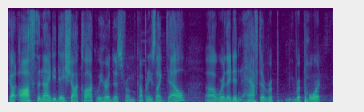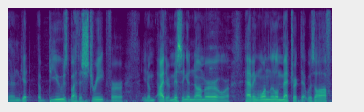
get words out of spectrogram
got off the 90-day shot clock. We heard this from companies like Dell uh, where they didn't have to rep- report and get abused by the street for you know either missing a number or having one little metric that was off.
